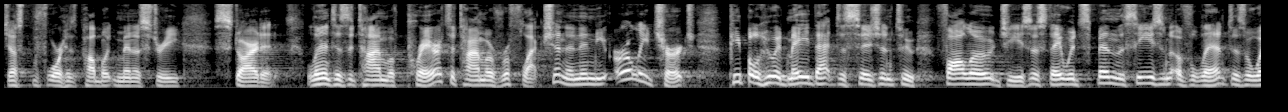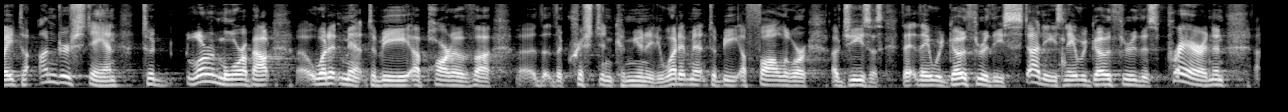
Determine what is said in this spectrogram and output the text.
just before his public ministry started. Lent is a time of prayer, it's a time of reflection. And in the early church, people who had made that decision to follow Jesus, they would spend the season of Lent as a way to understand, to learn more about uh, what it meant to be a part of uh, the, the, Christian community, what it meant to be a follower of Jesus. They, they, would go through these studies and they would go through this prayer, and then uh,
